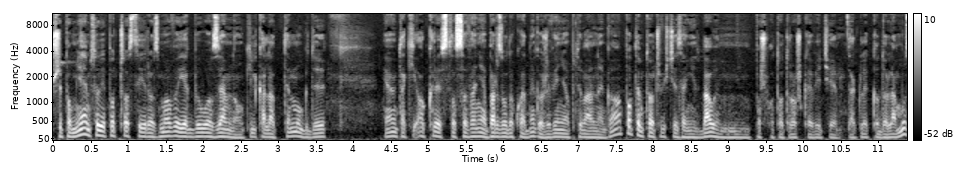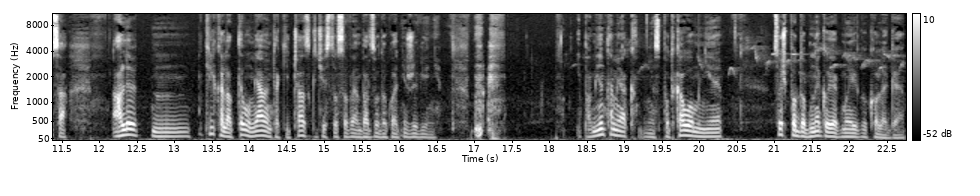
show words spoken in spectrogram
przypomniałem sobie podczas tej rozmowy, jak było ze mną kilka lat temu, gdy miałem taki okres stosowania bardzo dokładnego żywienia optymalnego. Potem to oczywiście zaniedbałem, poszło to troszkę, wiecie, tak lekko do lamusa, ale mm, kilka lat temu miałem taki czas, gdzie stosowałem bardzo dokładnie żywienie. I pamiętam, jak spotkało mnie coś podobnego jak mojego kolegę.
